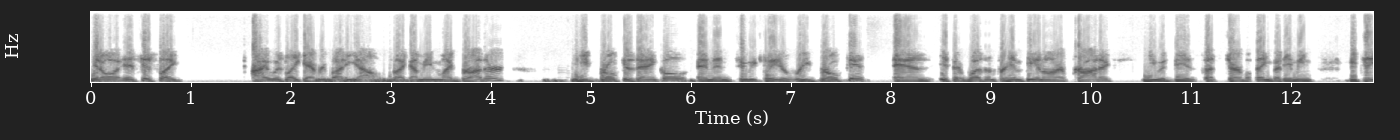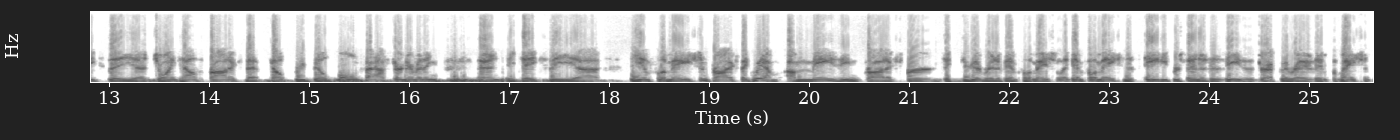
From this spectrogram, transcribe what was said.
you know, it's just like I was like everybody else. Like, I mean, my brother, he broke his ankle, and then two weeks later, re-broke it. And if it wasn't for him being on our products, he would be in such a terrible thing. But I mean, he takes the uh, joint health products that help rebuild bone faster and everything, and he takes the uh, the inflammation products. Like we have amazing products for to get rid of inflammation. Like inflammation is eighty percent of disease is directly related to inflammation.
